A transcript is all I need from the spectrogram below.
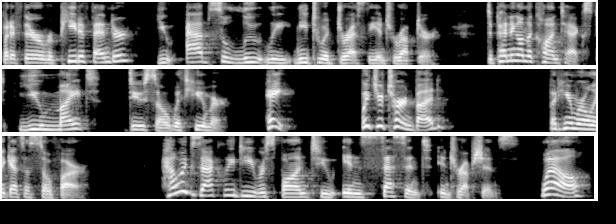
But if they're a repeat offender, you absolutely need to address the interrupter. Depending on the context, you might do so with humor. Hey, wait your turn, bud but humor only gets us so far. How exactly do you respond to incessant interruptions? Well,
